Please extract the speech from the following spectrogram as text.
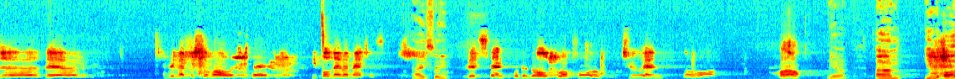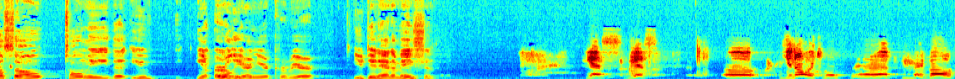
uh, the the members of our society. People never met us. I see. That stands for the World War Four, Two, and so on. Well, Yeah. Um, you also told me that you, you know, earlier in your career, you did animation. Yes, yes. Uh, you know, it was uh, about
